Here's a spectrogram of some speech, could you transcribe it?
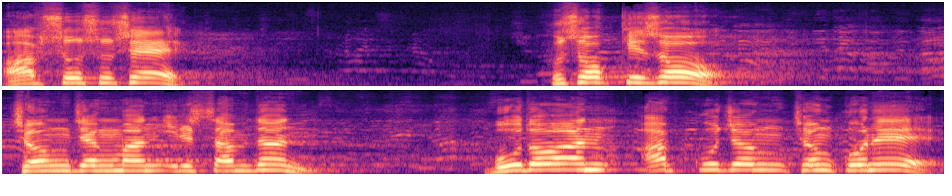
압수수색, 구속 기소, 정쟁만 일삼는 무도한 압구정 정권의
